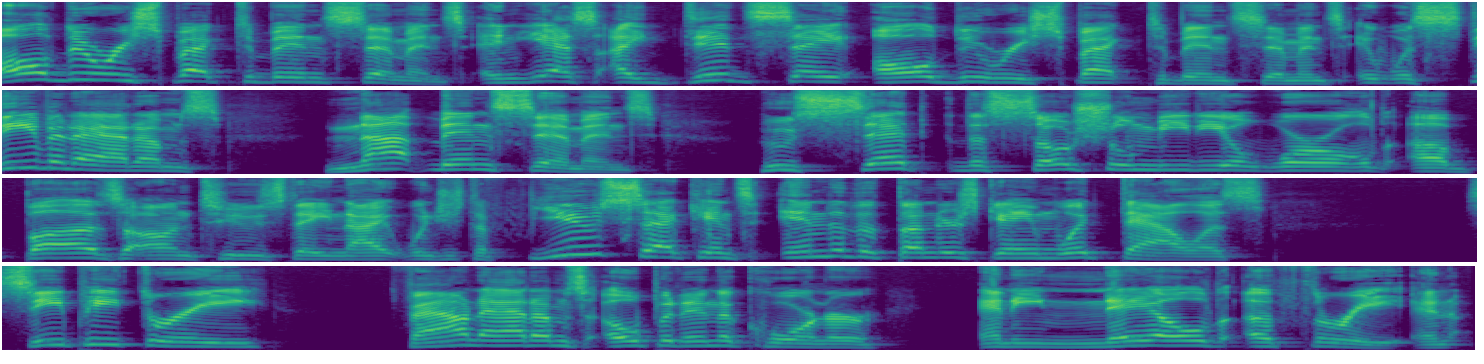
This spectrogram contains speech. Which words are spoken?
All due respect to Ben Simmons. And yes, I did say all due respect to Ben Simmons. It was Steven Adams, not Ben Simmons who set the social media world a buzz on Tuesday night when just a few seconds into the Thunder's game with Dallas, CP3 found Adams open in the corner and he nailed a three. And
